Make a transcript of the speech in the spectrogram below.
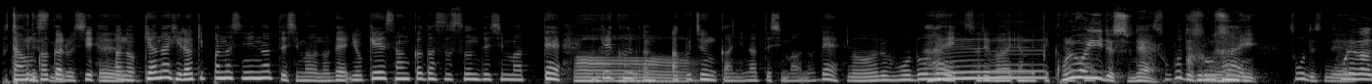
負担もかかるし、ね。ええ。あの毛穴開きっぱなしになってしまうので余計酸化が進んでしまって余計悪循環になってしまうので、なるほどね、はい、それはやめてください。これはいいですね。そうですね。黒ずみ、はいそうですね。これが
